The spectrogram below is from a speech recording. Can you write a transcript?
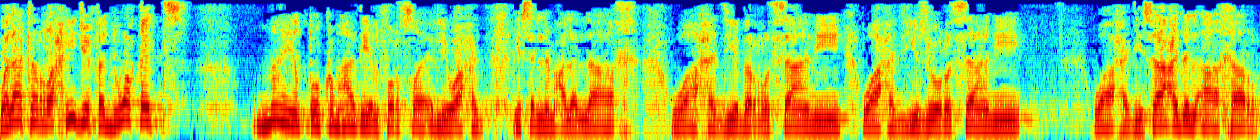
ولكن راح يجي فد وقت ما ينطوكم هذه الفرصة اللي واحد يسلم على الأخ واحد يبر الثاني واحد يزور الثاني واحد يساعد الآخر.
